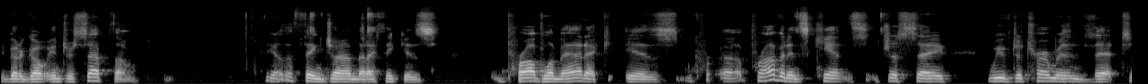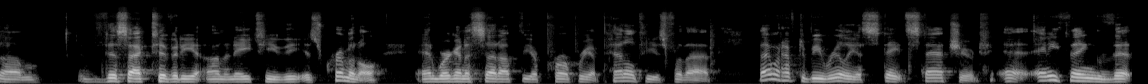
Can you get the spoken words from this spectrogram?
You better go intercept them. The other thing, John, that I think is problematic is uh, Providence can't just say, we've determined that um, this activity on an ATV is criminal and we're going to set up the appropriate penalties for that that would have to be really a state statute. Anything that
